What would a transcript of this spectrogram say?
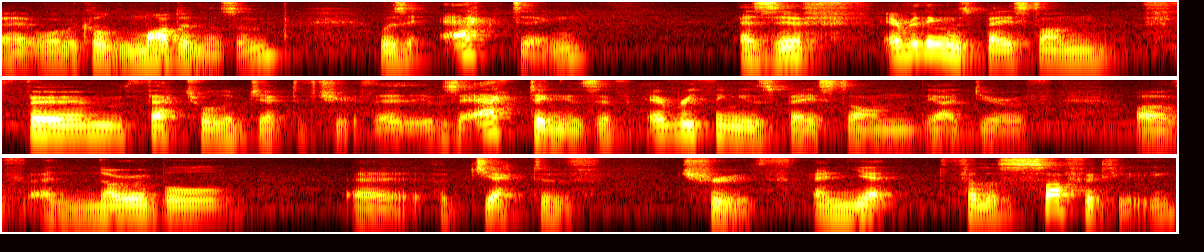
uh, what we call modernism, was acting as if everything was based on firm, factual, objective truth. It was acting as if everything is based on the idea of, of a knowable, uh, objective truth. And yet philosophically,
